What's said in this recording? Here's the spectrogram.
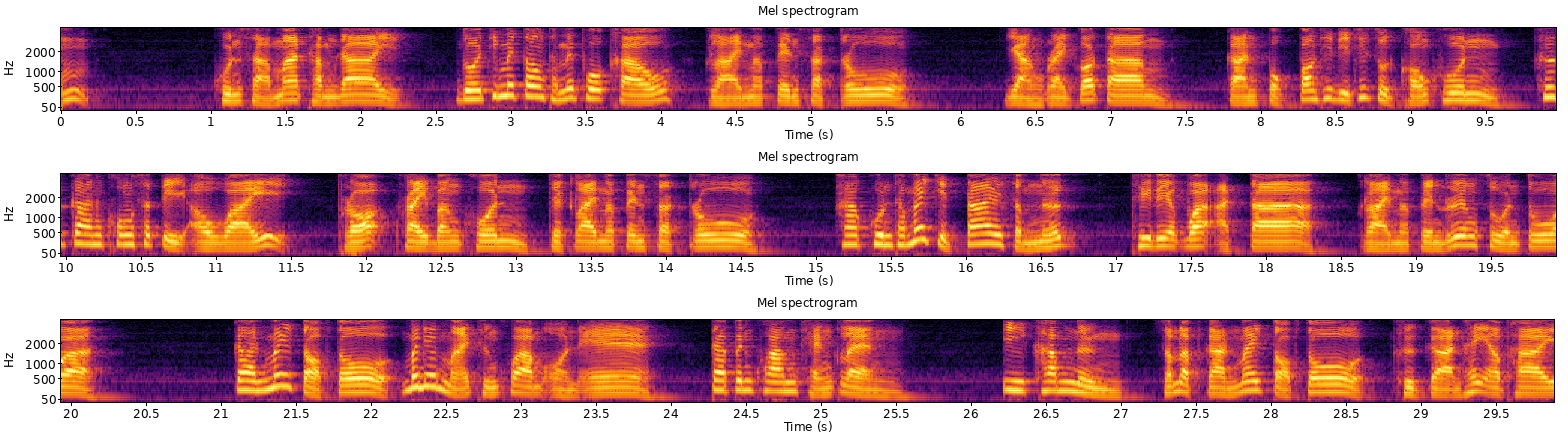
ำ คุณสามารถทำได้ โดยที่ไม่ต้องทำให้พวกเขา กลายมาเป็นศัตรู อย่างไรก็ตาม การปกป้องที่ดีที่สุดของคุณ คือการคงสติเอาไว้ เพราะใครบางคนจะกลายมาเป็นศัตรู หากคุณทำให้จิตใต้สำนึกที่เรียกว่าอัตตากลายมาเป็นเรื่องส่วนตัว การไม่ตอบโต้ไม่ได้หมายถึงความอ่อนแอ แต่เป็นความแข็งแกร่ง อีกคำหนึ่งสำหรับการไม่ตอบโต้คือการให้อภัย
